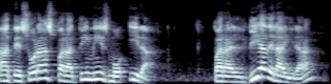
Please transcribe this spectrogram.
atesoras para ti mismo ira, para el día de la ira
